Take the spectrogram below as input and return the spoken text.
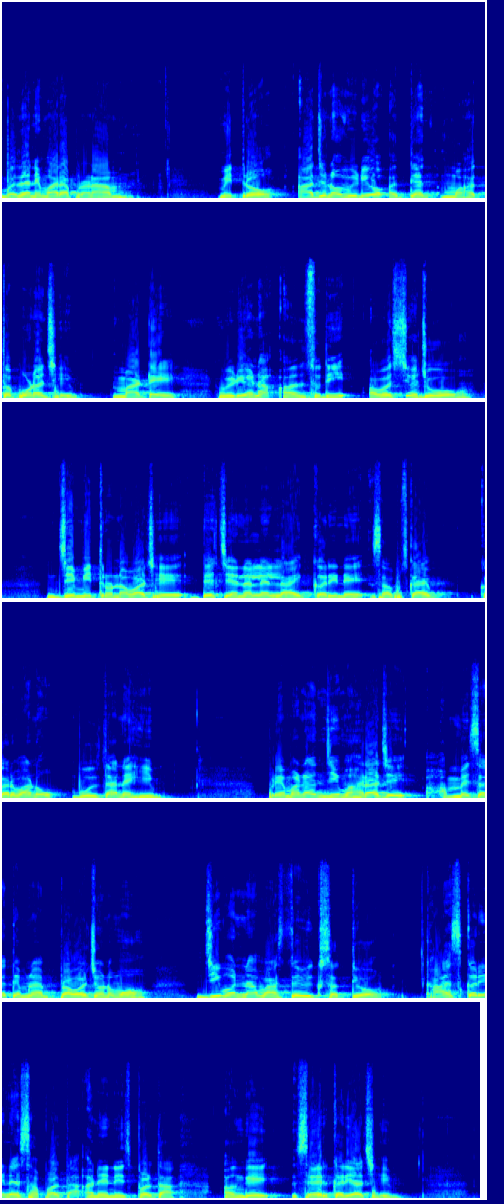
બધાને મારા પ્રણામ. મિત્રો, આજનો વીડિયો અત્યંત મહત્ત્વપૂર્ણ છે. માટે વિડીયોના અંત સુધી અવશ્ય જુઓ. જે મિત્રો નવા છે, તે ચેનલને લાઈક કરીને સબસ્ક્રાઈબ કરવાનું ભૂલતા નહીં. પ્રેમાનંદજી મહારાજે હંમેશા તેમના પ્રવચનોમાં જીવનના વાસ્તવિક સત્યો, ખાસ કરીને સફળતા અને નિષ્ફળતા અંગે શેર કર્યા છે.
